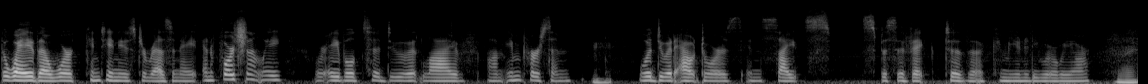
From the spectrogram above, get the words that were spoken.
the way the work continues to resonate. And fortunately, we're able to do it live um, in person. We'll do it outdoors in sites specific to the community where we are. Right.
